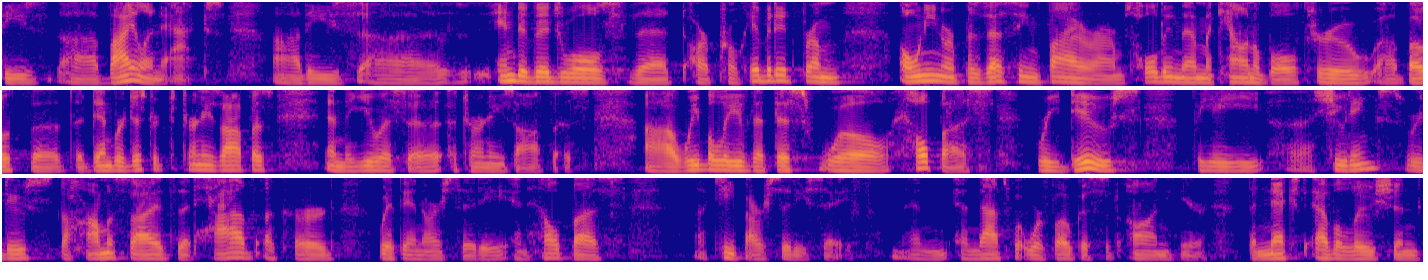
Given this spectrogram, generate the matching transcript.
these uh, violent acts. Uh, these uh, individuals that are prohibited from owning or possessing firearms, holding them accountable through uh, both the, the, Denver District Attorney's Office and the U.S. Uh, Attorney's Office. Uh, we believe that this will help us reduce the shootings, reduce the homicides that have occurred within our city, and help us keep our city safe. And, and that's what we're focused on here. The next evolution,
